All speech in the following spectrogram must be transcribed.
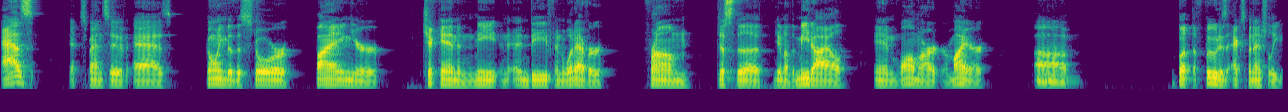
as expensive as going to the store, buying your chicken and meat and, and beef and whatever from just the you know the meat aisle in Walmart or Meijer. Mm-hmm. Um, but the food is exponentially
